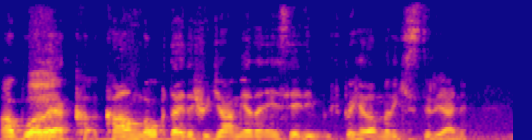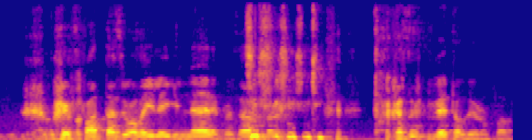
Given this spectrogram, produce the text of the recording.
Abi bu arada ya Ka- Kaan'la Oktay da şu camiadan en sevdiğim 3-5 adamdan ikisidir yani. Şu fantazi olayıyla ilgili neler yapıyoruz. Takasını bet alıyorum falan.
